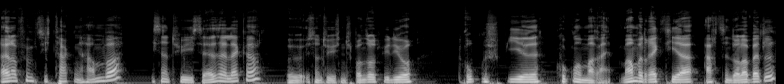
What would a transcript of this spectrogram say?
350 Tacken haben wir. Ist natürlich sehr, sehr lecker. Äh, ist natürlich ein Sponsored-Video. Gruppenspiel. Gucken wir mal rein. Machen wir direkt hier 18 Dollar Battle.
